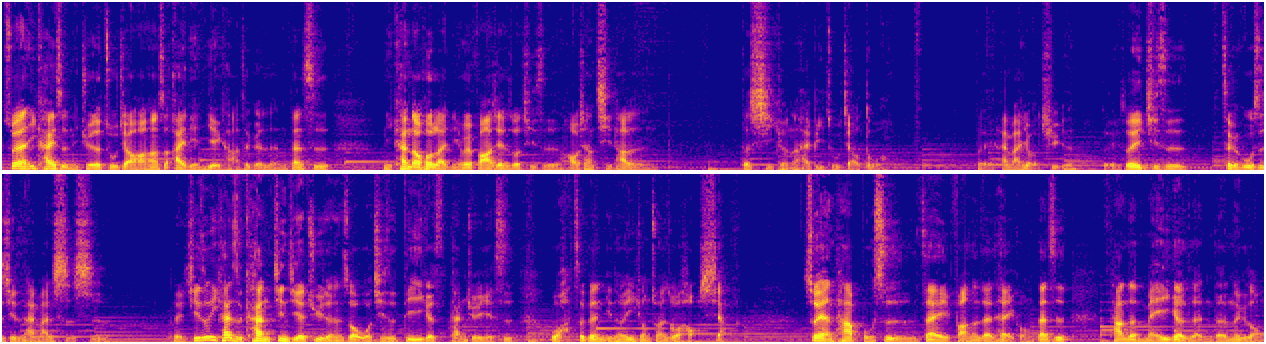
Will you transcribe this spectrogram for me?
虽然一开始你觉得主角好像是爱莲叶卡这个人，但是你看到后来你会发现说，其实好像其他的人的戏可能还比主角多。对，还蛮有趣的。对，所以其实这个故事其实还蛮史诗。对，其实一开始看《进击的巨人》的时候，我其实第一个感觉也是，哇，这跟《银河英雄传说》好像。虽然它不是在发生在太空，但是它的每一个人的那种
